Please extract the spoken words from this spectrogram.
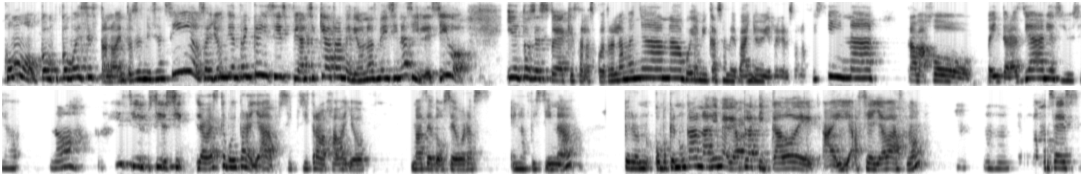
¿cómo, cómo, cómo es esto, no? Entonces me decían, sí, o sea, yo un día entré en crisis, fui al psiquiatra, me dio unas medicinas y le sigo. Y entonces estoy aquí hasta las 4 de la mañana, voy a mi casa, me baño y regreso a la oficina, trabajo 20 horas diarias y yo decía, no. Sí, sí, sí, la verdad es que voy para allá, sí, sí trabajaba yo más de 12 horas en la oficina, pero como que nunca nadie me había platicado de ahí, hacia allá vas, ¿no? Entonces,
